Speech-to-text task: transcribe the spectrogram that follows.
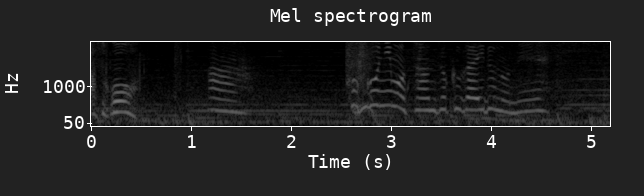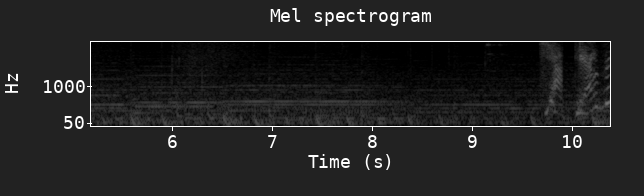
あそこ。ああここにも山賊がいるのね。やってやるぜ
